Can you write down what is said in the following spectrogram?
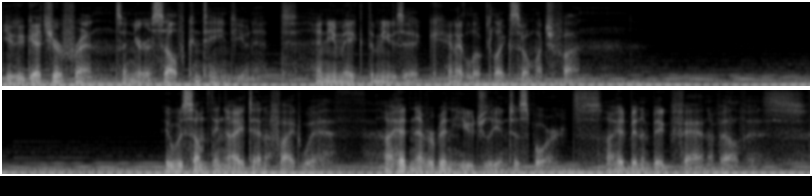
You could get your friends, and you're a self contained unit, and you make the music, and it looked like so much fun. It was something I identified with. I had never been hugely into sports. I had been a big fan of Elvis.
